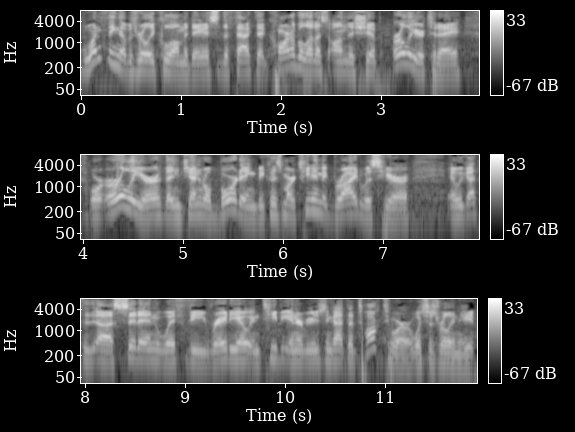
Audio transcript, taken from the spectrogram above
One thing that was really cool, on Amadeus, is the fact that Carnival let us on the ship earlier today, or earlier than general boarding, because Martina McBride was here, and we got to uh, sit in with the radio and TV interviews and got to talk to her, which is really neat.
